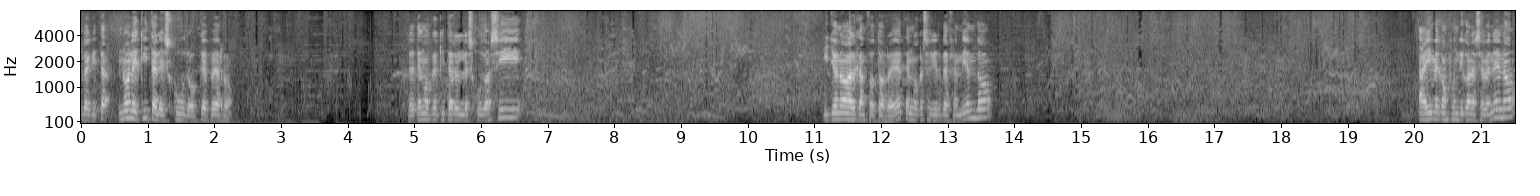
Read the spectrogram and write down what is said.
Le quita... No le quita el escudo, qué perro. Le tengo que quitar el escudo así. Y yo no alcanzo torre, ¿eh? Tengo que seguir defendiendo. Ahí me confundí con ese veneno.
